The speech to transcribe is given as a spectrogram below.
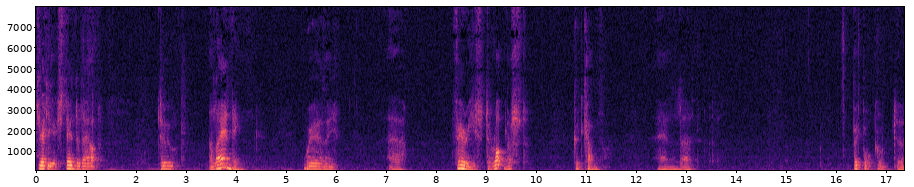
jetty extended out to a landing where the uh, ferries to Rottnest could come and uh, people could uh,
